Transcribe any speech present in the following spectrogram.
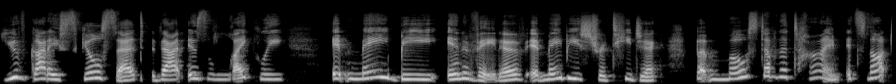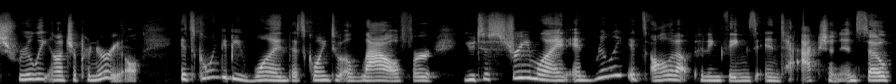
you've got a skill set that is likely it may be innovative, it may be strategic, but most of the time, it's not truly entrepreneurial. It's going to be one that's going to allow for you to streamline. And really, it's all about putting things into action. And so,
